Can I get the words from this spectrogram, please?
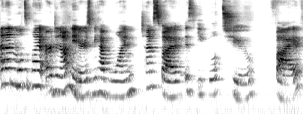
And then multiply our denominators. We have 1 times 5 is equal to 5.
